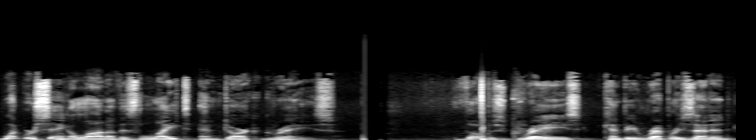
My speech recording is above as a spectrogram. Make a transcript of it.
What we're seeing a lot of is light and dark grays. Those grays can be represented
